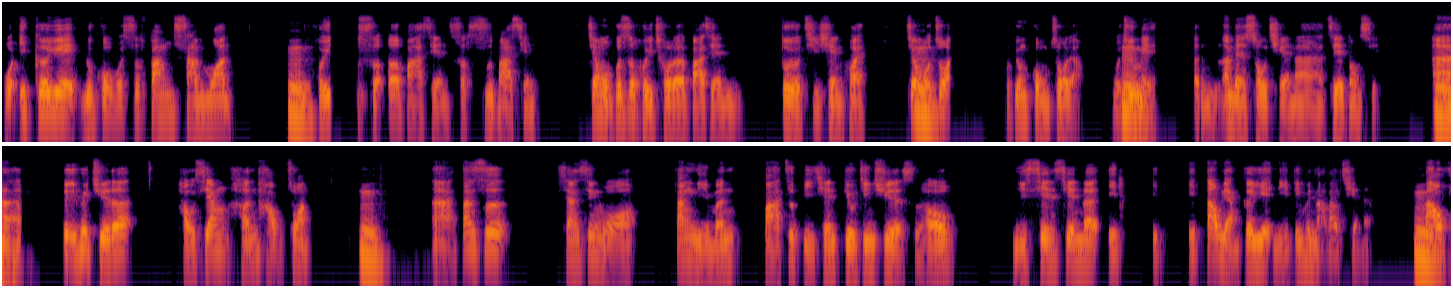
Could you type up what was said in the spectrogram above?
我一个月如果我是放三万，嗯，回十二八千、十四八千，这样我不是回抽了八千都有几千块，这样我做不用工作了，我就每等那边收钱啊这些东西，啊，所以会觉得好像很好赚，嗯，啊，但是相信我，当你们。把这笔钱丢进去的时候，你先先的一一一到两个月，你一定会拿到钱的。到后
